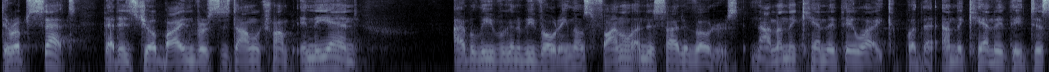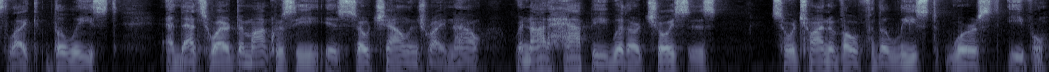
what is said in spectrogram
They're upset that it's Joe Biden versus Donald Trump. In the end, I believe we're going to be voting those final undecided voters, not on the candidate they like, but the, on the candidate they dislike the least. And that's why our democracy is so challenged right now. We're not happy with our choices, so we're trying to vote for the least worst evil.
